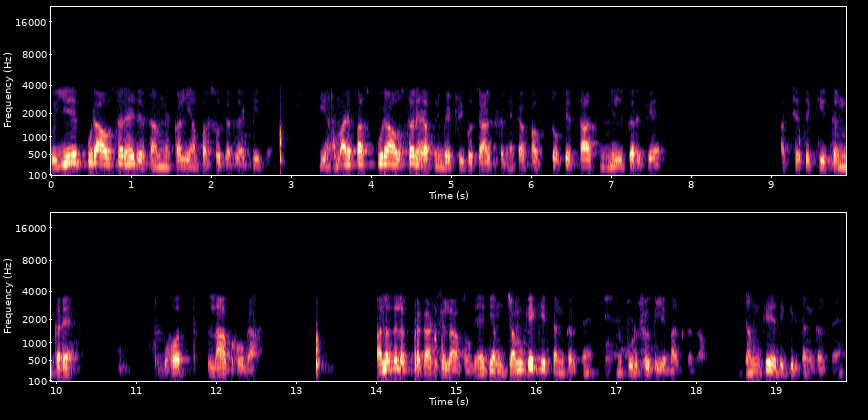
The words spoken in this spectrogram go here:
तो ये पूरा अवसर है, जैसा हमने कल यहाँ परसों चर्चा की थी, कि हमारे पास पूरा अवसर है अपनी बैटरी को चार्ज करने का। भक्तों के साथ मिल करके अच्छे से कीर्तन करें तो बहुत लाभ होगा। अलग अलग प्रकार से लाभ होगा यदि हम जम के कीर्तन करते हैं, मैं पुरुषों के लिए बात कर रहा हूँ। जम के यदि कीर्तन करते हैं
